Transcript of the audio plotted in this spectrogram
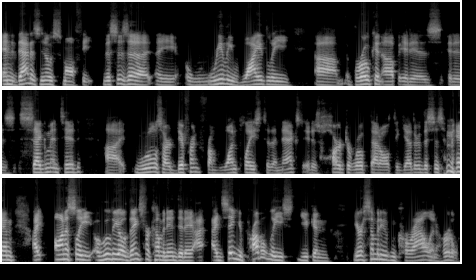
And that is no small feat. This is a, a really widely um, broken up. It is it is segmented. Uh, rules are different from one place to the next. It is hard to rope that all together. This is a man. I honestly, Julio, thanks for coming in today. I, I'd say you probably you can. You're somebody who can corral and hurdle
